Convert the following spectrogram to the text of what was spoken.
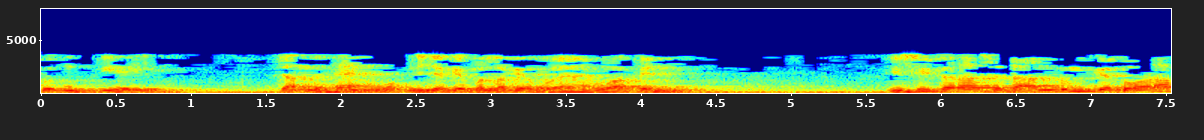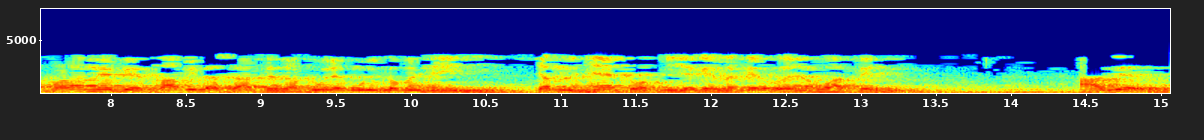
کوئی مفتی ہے ہی۔ چند ہیں، وہ اپنی جگہ پر لگے ہوئے ہیں وہ آتے نہیں۔ اسی طرح سے دارالعلوم کے دوڑا پڑھانے کے قابل اساتذہ پورے ملک میں ہیں ہی نہیں۔ چند ہیں تو اپنی جگہ لگے ہوئے ہیں وہ آتے نہیں۔ آگے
